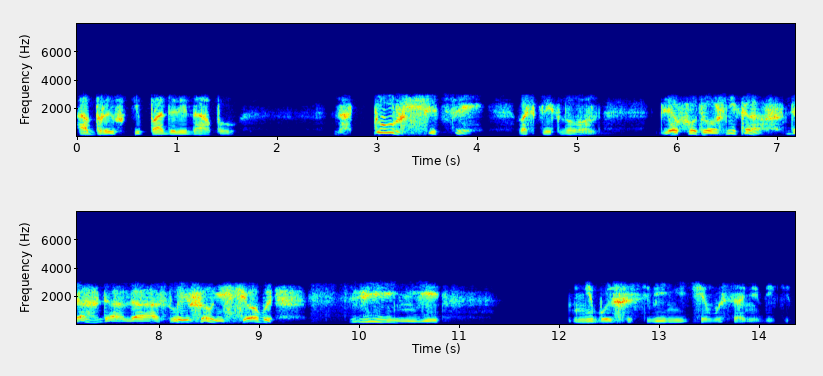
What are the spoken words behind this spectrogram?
обрывки падали на пол. «Натурщицы!» — воскликнул он. Для художников? Да, да, да, слышал еще бы. Свиньи. Не больше свиньи, чем вы сами, Бикет.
